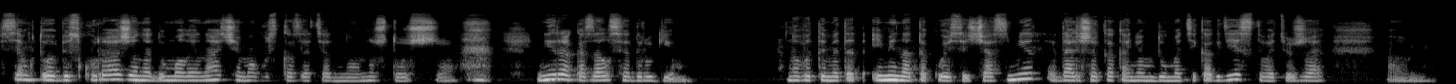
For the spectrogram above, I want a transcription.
Всем, кто обескуражен и думал иначе, могу сказать одно. Ну что ж, мир оказался другим. Но вот именно такой сейчас мир, и дальше как о нем думать и как действовать уже, эм,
